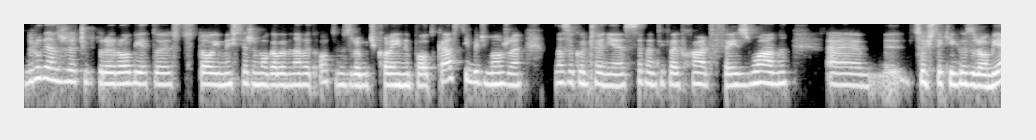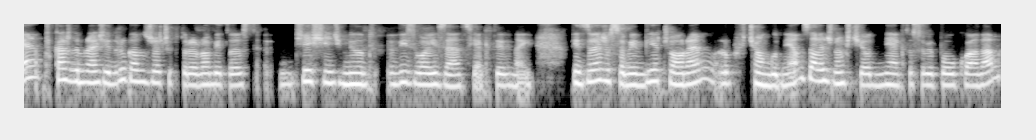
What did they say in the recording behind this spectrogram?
Druga z rzeczy, które robię, to jest to i myślę, że mogłabym nawet o tym zrobić kolejny podcast i być może na zakończenie 75 Hard Phase 1 coś takiego zrobię. W każdym razie drugą z rzeczy, które robię, to jest 10 minut wizualizacji aktywnej. Więc leżę sobie wieczorem lub w ciągu dnia, w zależności od dnia, jak to sobie poukładam,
